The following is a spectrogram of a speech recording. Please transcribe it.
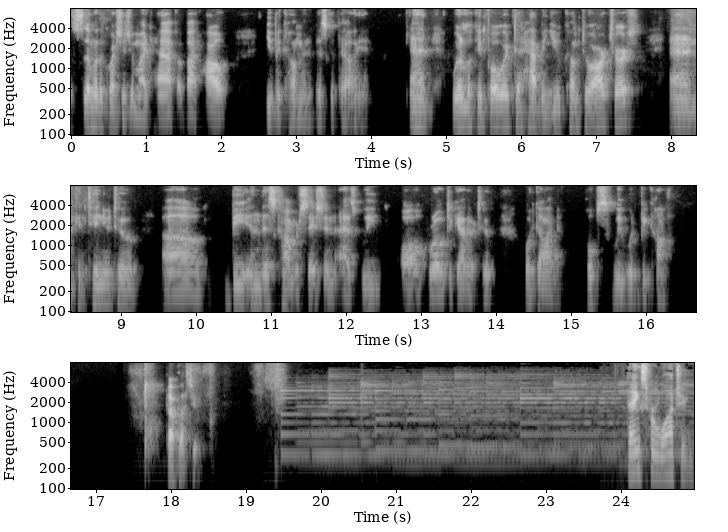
some of the questions you might have about how you become an Episcopalian. And we're looking forward to having you come to our church and continue to uh, be in this conversation as we all grow together to what God hopes we would become. God bless you. Thanks for watching.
